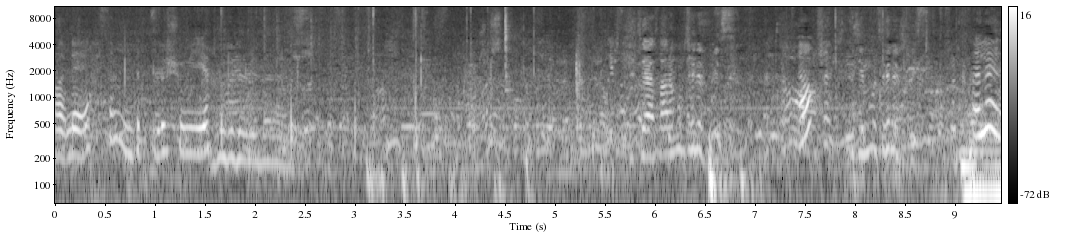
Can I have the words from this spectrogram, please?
عليه احسن نبدلو شوية. Siyasetler está biz. Ha? Bizim muhtelif muito Öyle.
